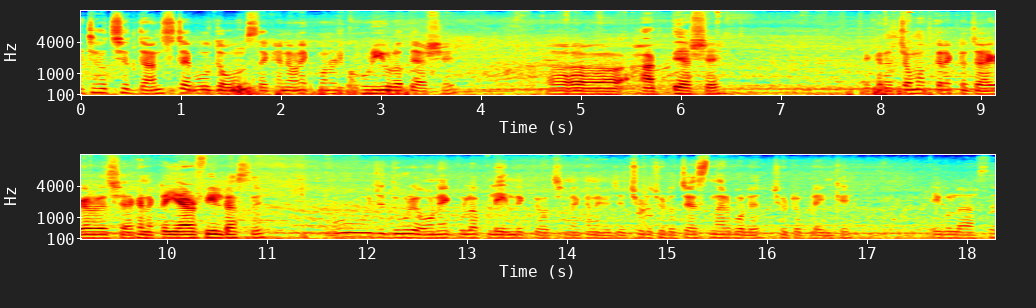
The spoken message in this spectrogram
এটা হচ্ছে ডান্স টেবল ডোমস এখানে অনেক মানুষ ঘুড়ি উড়াতে আসে হাঁটতে আসে। এখানে চমৎকার একটা জায়গা রয়েছে, এখানে একটা এয়ারফিল্ড আছে। ওই যে দূরে অনেকগুলা প্লেন দেখতে পাচ্ছেন, এখানে ওই যে ছোট ছোট চেসনার বলে, ছোট প্লেনকে এগুলো আছে।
